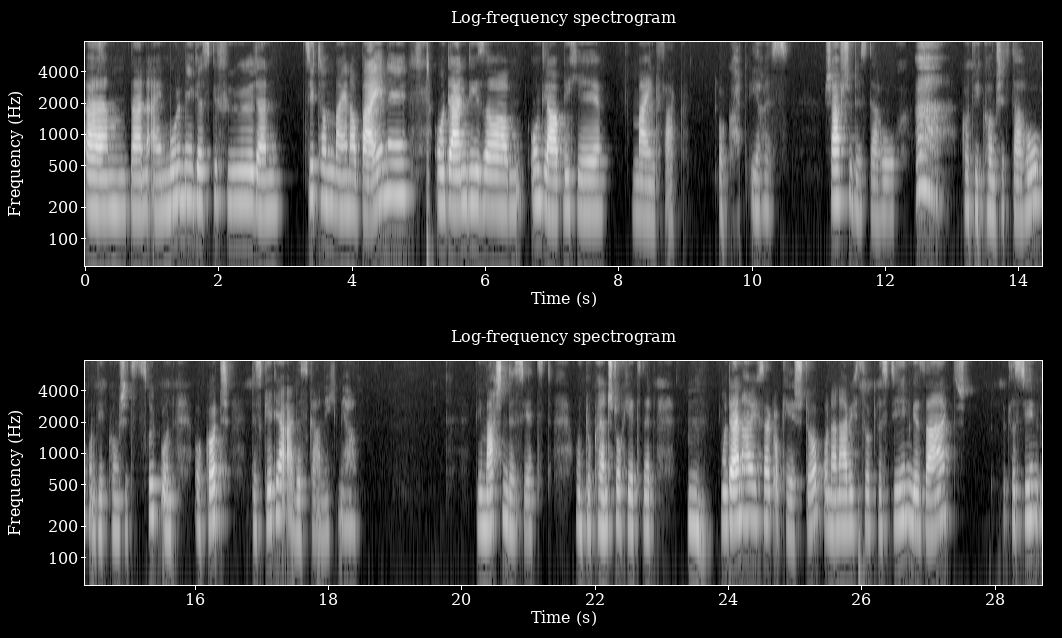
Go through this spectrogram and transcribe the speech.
ähm, dann ein mulmiges Gefühl, dann Zittern meiner Beine und dann dieser unglaubliche Mindfuck. Oh Gott, Iris, schaffst du das da hoch? Gott, wie kommst du jetzt da hoch und wie kommst du jetzt zurück? Und oh Gott, das geht ja alles gar nicht mehr. Wie machst du das jetzt? Und du kannst doch jetzt nicht. Hm. Und dann habe ich gesagt, okay, stopp. Und dann habe ich zu Christine gesagt, Christine,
